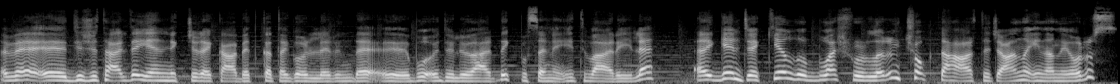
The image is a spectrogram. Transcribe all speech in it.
ve e, dijitalde yenilikçi rekabet kategorilerinde e, bu ödülü verdik bu sene itibariyle. E, gelecek yıl başvuruların çok daha artacağına inanıyoruz.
